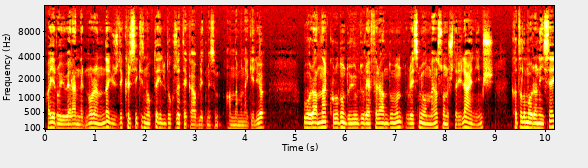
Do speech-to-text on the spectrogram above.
hayır oyu verenlerin oranında %48.59'a tekabül etmesi anlamına geliyor. Bu oranlar kurulun duyurduğu referandumun resmi olmayan sonuçlarıyla aynıymış. Katılım oranı ise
